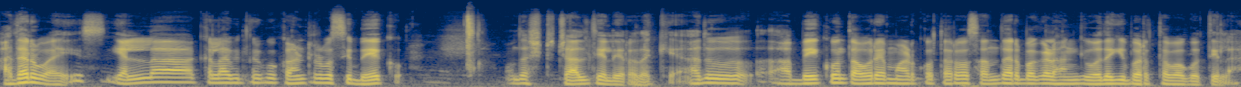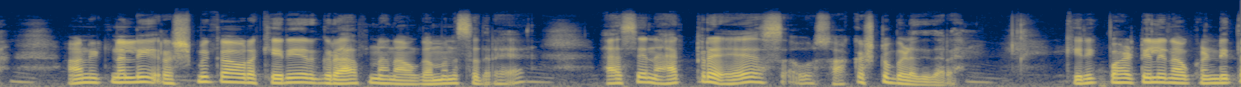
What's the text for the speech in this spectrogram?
ಅದರ್ವೈಸ್ ಎಲ್ಲ ಕಲಾವಿದರಿಗೂ ಕಾಂಟ್ರವರ್ಸಿ ಬೇಕು. ಒಂದಷ್ಟು ಚಾಲ್ತಿಯಲ್ಲಿರೋದಕ್ಕೆ ಅದು ಬೇಕು ಅಂತ ಅವರೇ ಮಾಡ್ಕೋತಾರೋ, ಸಂದರ್ಭಗಳು ಹಾಗೆ ಒದಗಿ ಬರ್ತಾವೋ ಗೊತ್ತಿಲ್ಲ. ಆ ನಿಟ್ಟಿನಲ್ಲಿ ರಶ್ಮಿಕಾ ಅವರ ಕೆರಿಯರ್ ಗ್ರಾಫ್ನ ನಾವು ಗಮನಿಸಿದ್ರೆ ಆ್ಯಸ್ ಎನ್ ಆ್ಯಕ್ಟ್ರೆಸ್ ಅವರು ಸಾಕಷ್ಟು ಬೆಳೆದಿದ್ದಾರೆ. ಕಿರಿಕ್ ಪಾರ್ಟಿಲಿ ನಾವು ಖಂಡಿತ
